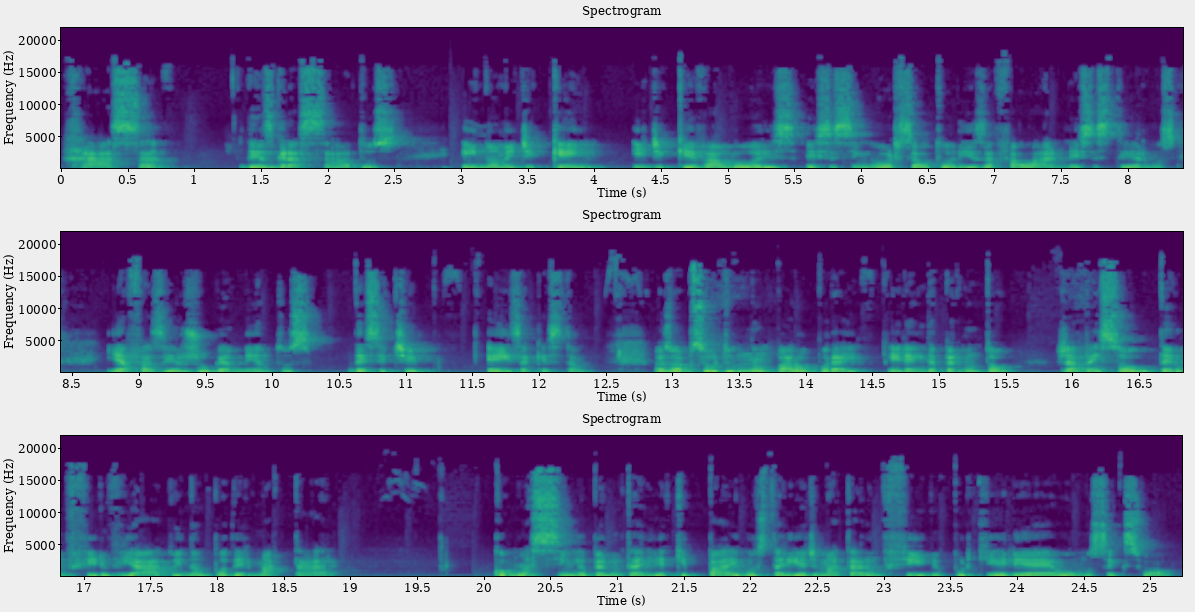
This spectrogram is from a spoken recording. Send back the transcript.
Raça? Desgraçados? Em nome de quem e de que valores esse senhor se autoriza a falar nesses termos e a fazer julgamentos desse tipo? Eis a questão. Mas o absurdo não parou por aí. Ele ainda perguntou: Já pensou ter um filho viado e não poder matar? Como assim? Eu perguntaria. Que pai gostaria de matar um filho porque ele é homossexual?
